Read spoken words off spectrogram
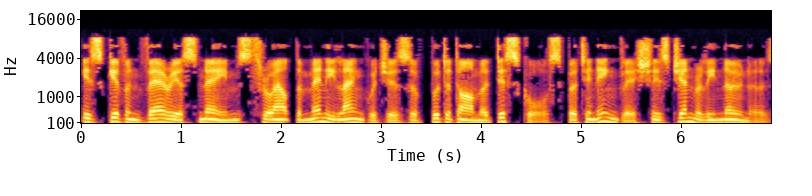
is given various names throughout the many languages of Buddhadharma discourse but in English is generally known as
